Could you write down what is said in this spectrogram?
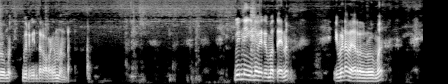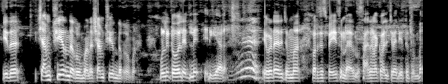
റൂം ഗുരുവിന്ദർ ഉറങ്ങുന്നുണ്ട്. പിന്നെ ഇങ്ങനെ വരുമ്പോഴത്തേനും ഇവിടെ വേറൊരു റൂം ഇത് ഷംഷീറിന്റെ റൂമാണ് ഷംഷീറിന്റെ റൂം പുള്ളി ടോയ്ലറ്റിൽ ഇരിക്കുകയാണ്. ഇവിടെ ഒരു ചുമ്മാ കുറച്ച് സ്പേസ് ഉണ്ടായിരുന്നു സാധനങ്ങളൊക്കെ വലിച്ചു വരിയിട്ടിട്ടുണ്ട്.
